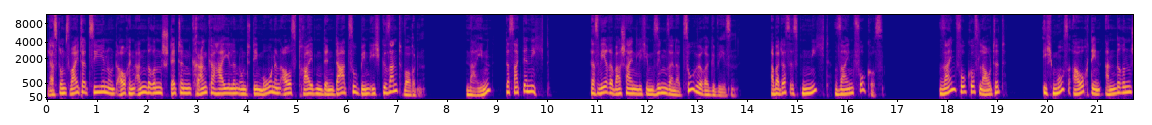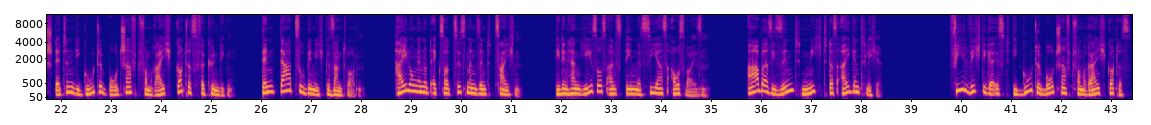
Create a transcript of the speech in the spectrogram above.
Lasst uns weiterziehen und auch in anderen Städten Kranke heilen und Dämonen austreiben, denn dazu bin ich gesandt worden. Nein, das sagt er nicht. Das wäre wahrscheinlich im Sinn seiner Zuhörer gewesen. Aber das ist nicht sein Fokus. Sein Fokus lautet, ich muss auch den anderen Städten die gute Botschaft vom Reich Gottes verkündigen. Denn dazu bin ich gesandt worden. Heilungen und Exorzismen sind Zeichen, die den Herrn Jesus als den Messias ausweisen. Aber sie sind nicht das Eigentliche. Viel wichtiger ist die gute Botschaft vom Reich Gottes.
